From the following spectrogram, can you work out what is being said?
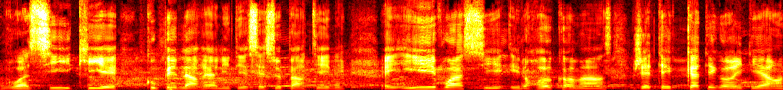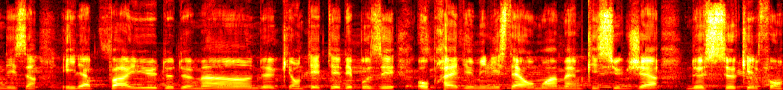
Voici qui est coupé de la réalité, c'est ce parti. Et voici, il recommence. J'étais catégorique hier en disant il n'y a pas eu de demandes qui ont été déposées auprès du ministère ou moi-même qui suggèrent de ce qu'ils font.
